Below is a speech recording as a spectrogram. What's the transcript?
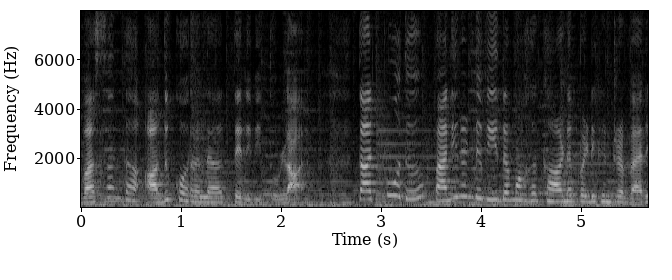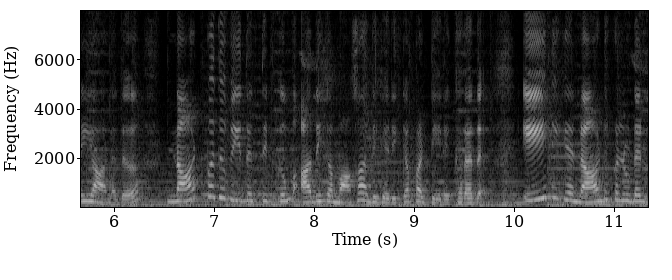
வசந்த அதுகொரல தெரிவித்துள்ளார். தற்போது பனிரெண்டு வீதமாக காணப்படுகின்ற வரியானது நாற்பது வீதத்திற்கும் அதிகமாக அதிகரிக்கப்பட்டிருக்கிறது. ஏனைய நாடுகளுடன்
